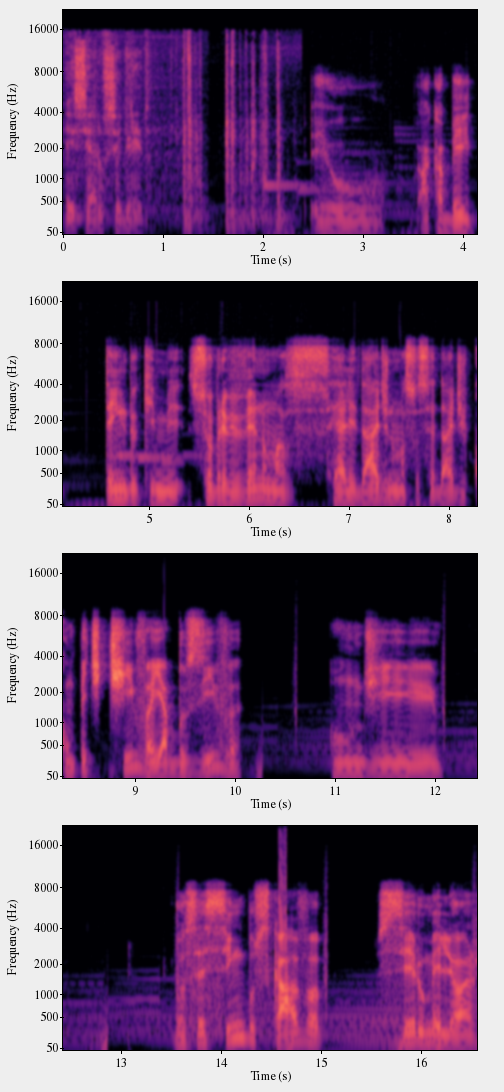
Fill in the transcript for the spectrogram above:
Esse era o segredo eu acabei tendo que me sobreviver numa realidade, numa sociedade competitiva e abusiva, onde você sim buscava ser o melhor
